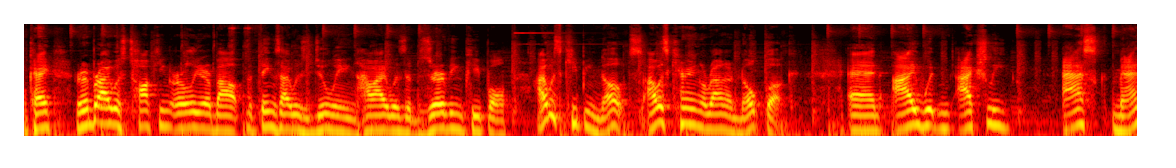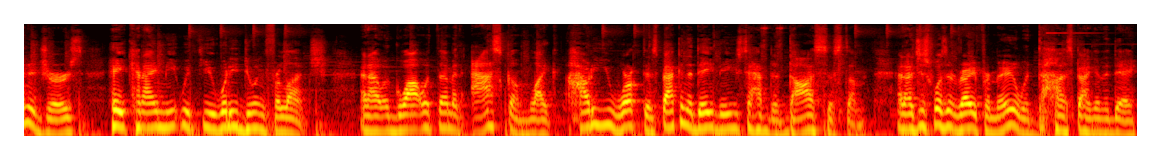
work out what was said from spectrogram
Okay. Remember, I was talking earlier about the things I was doing, how I was observing people. I was keeping notes, I was carrying around a notebook, and I would actually ask managers, Hey, can I meet with you? What are you doing for lunch? And I would go out with them and ask them, like, how do you work this? Back in the day, they used to have the DOS system. And I just wasn't very familiar with DOS back in the day.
